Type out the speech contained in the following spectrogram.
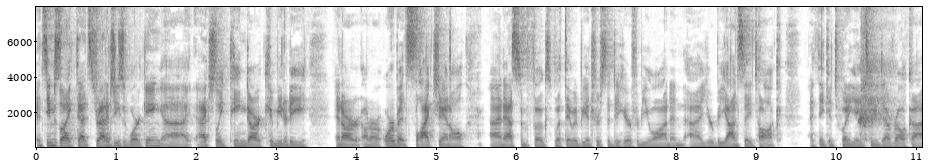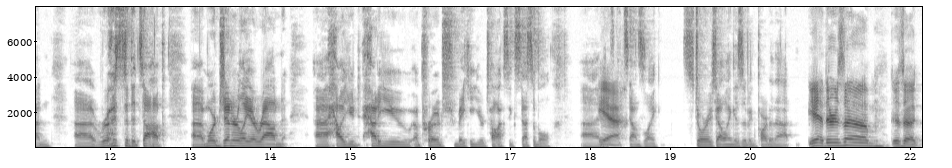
It seems like that strategy is working. Uh, I actually pinged our community in our on our Orbit Slack channel uh, and asked some folks what they would be interested to hear from you on. And uh, your Beyonce talk, I think in 2018 DevRelCon, uh, rose to the top. Uh, more generally around uh, how you how do you approach making your talks accessible? yeah, it, it sounds like storytelling is a big part of that. Yeah, there's um there's a,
